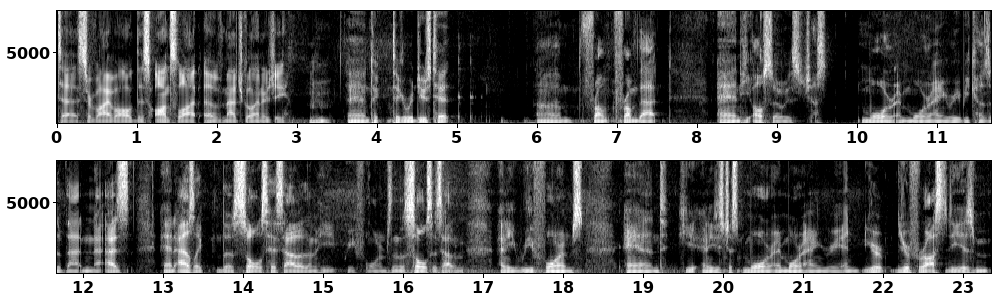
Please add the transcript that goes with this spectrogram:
to survive all this onslaught of magical energy. Mhm. and take take a reduced hit um, from from that, and he also is just more and more angry because of that. And as and as like the souls hiss out of him, he reforms, and the souls hiss out of him, and he reforms, and he and he's just more and more angry. And your your ferocity is m-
